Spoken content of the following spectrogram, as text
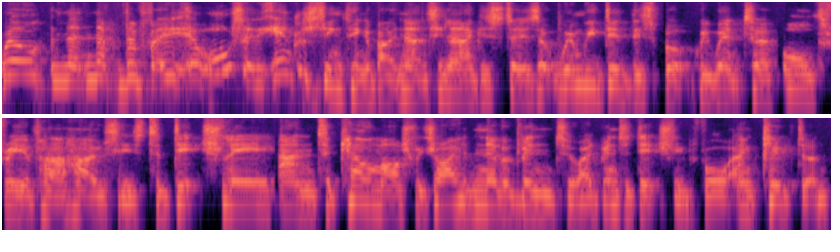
Well, the, the, also the interesting thing about Nancy Lancaster is that when we did this book, we went to all three of her houses to Ditchley and to Kelmarsh, which I had never been to. I'd been to Ditchley before, and Cliveden,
